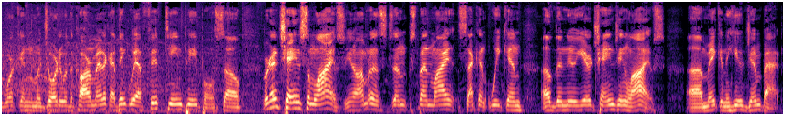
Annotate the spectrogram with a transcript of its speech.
working majority with the car medic. I think we have 15 people, so we're going to change some lives. You know, I'm going to st- spend my second weekend of the new year changing lives, uh, making a huge impact,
